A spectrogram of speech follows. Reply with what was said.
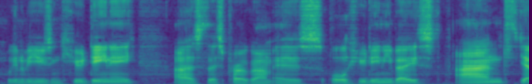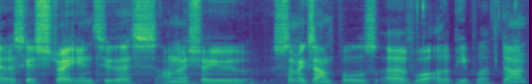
We're going to be using Houdini as this program is all Houdini based. And yeah, let's get straight into this. I'm going to show you some examples of what other people have done.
